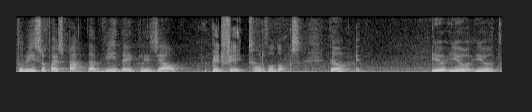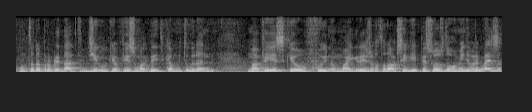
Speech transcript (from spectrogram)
Tudo isso faz parte da vida eclesial Perfeito. ortodoxa. Então, eu, eu, eu, com toda a propriedade, te digo que eu fiz uma crítica muito grande uma vez que eu fui numa igreja ortodoxa e vi pessoas dormindo. Eu falei, mas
